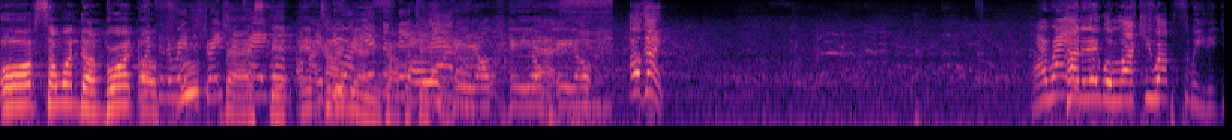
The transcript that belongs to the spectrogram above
off. Someone done brought Go a to the fruit registration basket table. into If the you are game in the next competition. battle, Hey, oh, hey, oh, hey, oh. Okay, all right. honey, they will lock you up, sweetie. You-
